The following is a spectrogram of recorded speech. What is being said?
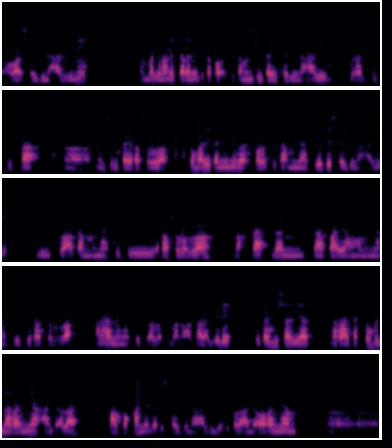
bahwa Sayyidina Ali ini bagaimana caranya kita kalau kita mencintai Sayyidina Ali berarti kita uh, mencintai Rasulullah. Kebalikannya juga kalau kita menyakiti Sayyidina Ali itu akan menyakiti Rasulullah bahkan dan siapa yang menyakiti Rasulullah akan menyakiti Allah Subhanahu wa taala. Jadi kita bisa lihat neraca kebenarannya adalah patokannya dari Sayyidina Ali. Jadi kalau ada orang yang uh,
